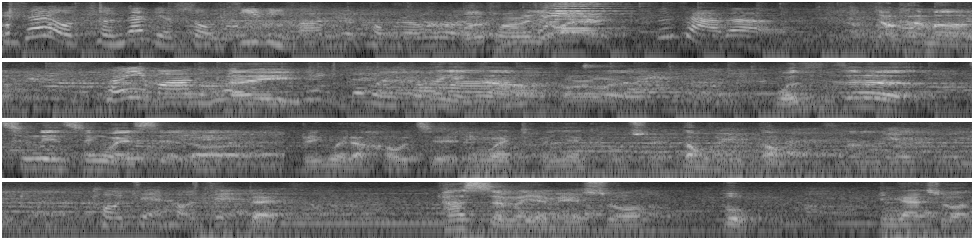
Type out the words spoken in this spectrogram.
你现在有存在你的手机里吗？你的同人文？我的同人有哎，真假的？你要看吗？可以吗？你可以可以跟我们说那给你看？啊，同人文，我是真的亲力亲为写的。冰伟的喉结因为吞咽口水动了一动，喉结，喉结。对，他什么也没说，不，应该说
